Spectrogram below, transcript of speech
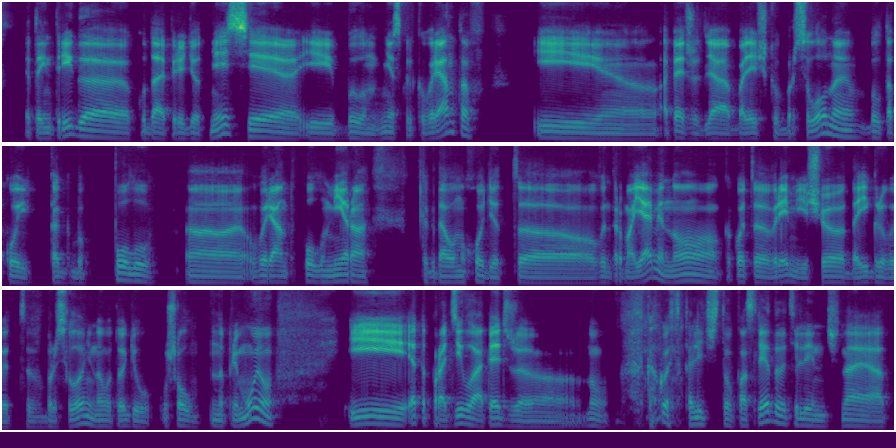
– это интрига, куда перейдет Месси, и было несколько вариантов. И, э, опять же, для болельщиков Барселоны был такой как бы полу вариант полумера – когда он уходит э, в Интер-Майами, но какое-то время еще доигрывает в Барселоне, но в итоге ушел напрямую. И это породило, опять же, ну, какое-то количество последователей, начиная от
